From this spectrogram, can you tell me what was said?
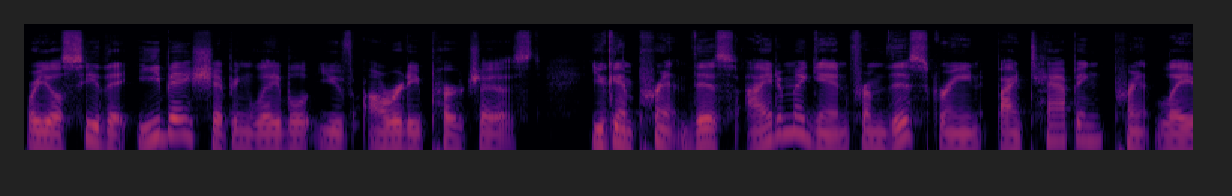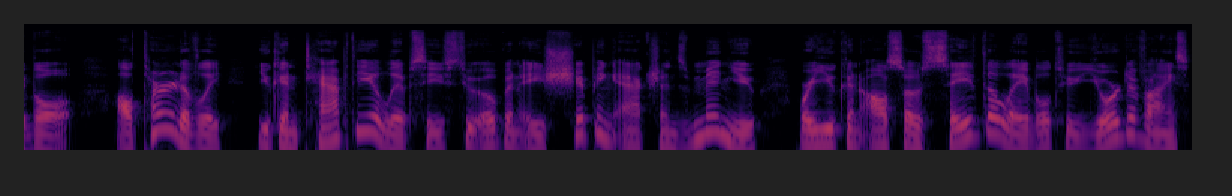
where you'll see the eBay shipping label you've already purchased. You can print this item again from this screen by tapping Print Label. Alternatively, you can tap the ellipses to open a Shipping Actions menu where you can also save the label to your device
